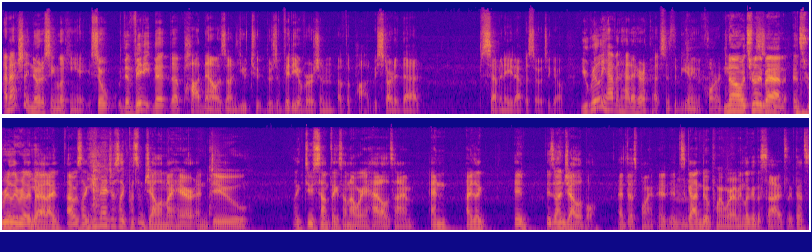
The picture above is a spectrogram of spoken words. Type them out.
I'm actually noticing looking at you. So the video, the the pod now is on YouTube. There's a video version of the pod. We started that seven, eight episodes ago. You really haven't had a haircut since the beginning of quarantine. No, it's really So- bad. It's really really Yeah. bad. I I was like maybe I just like put some gel in my hair and do like do something so I'm not wearing a hat all the time. And I like it is ungelable at this point. It, it's hmm. gotten to a point where I mean look at the sides. Like that's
